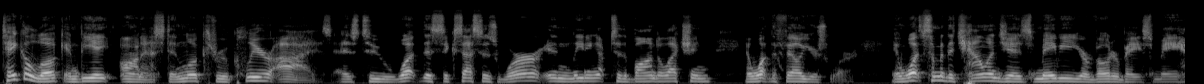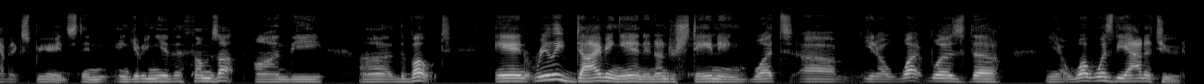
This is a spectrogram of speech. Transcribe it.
Take a look and be honest and look through clear eyes as to what the successes were in leading up to the bond election and what the failures were and what some of the challenges maybe your voter base may have experienced in, in giving you the thumbs up on the uh, the vote. And really diving in and understanding what um, you know what was the you know what was the attitude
